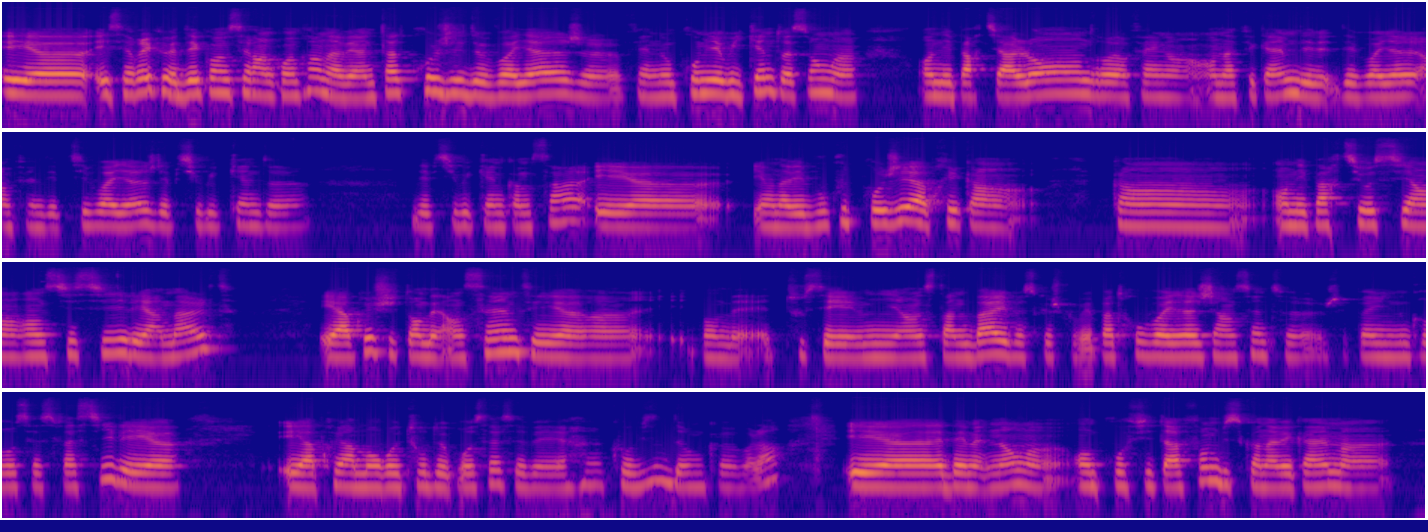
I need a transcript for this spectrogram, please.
Et, euh, et c'est vrai que dès qu'on s'est rencontrés, on avait un tas de projets de voyage. Euh, enfin, nos premiers week-ends, de toute façon, euh, on est parti à Londres. Enfin, on a fait quand même des, voyages, enfin, des petits voyages, des petits week-ends, des petits week-ends comme ça. Et, et, on avait beaucoup de projets. Après, quand, quand on est parti aussi en, Sicile et à Malte. Et après, je suis tombée enceinte et bon, ben, tout s'est mis en stand-by parce que je pouvais pas trop voyager enceinte. J'ai pas une grossesse facile et et après, à mon retour de grossesse, eh ben, Covid, donc euh, voilà. Et euh, eh ben, maintenant, euh, on profite à fond puisqu'on avait quand même,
